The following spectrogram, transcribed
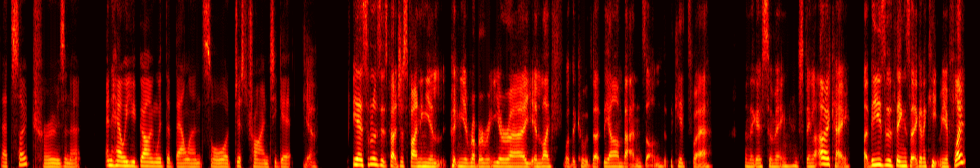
that's so true, isn't it? And how are you going with the balance or just trying to get Yeah, Yeah, sometimes it's about just finding your putting your rubber your uh your life what they call that the armbands on that the kids wear when they go swimming and just being like, oh okay, like these are the things that are going to keep me afloat.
